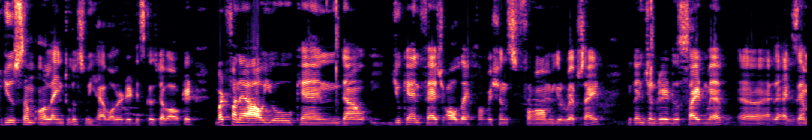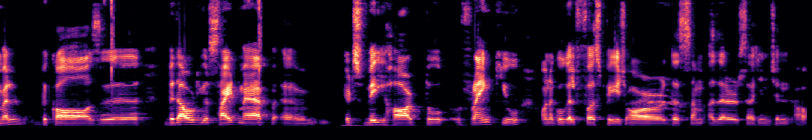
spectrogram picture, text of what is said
use some online tools. We have already discussed about it. But for now you can now you can fetch all the informations from your website you can generate the sitemap uh, as an xml because uh, without your sitemap uh, it's very hard to rank you on a google first page or the some other search engine or,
